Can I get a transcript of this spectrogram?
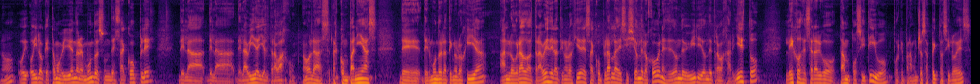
¿no? Hoy, hoy lo que estamos viviendo en el mundo es un desacople de la, de la, de la vida y el trabajo, ¿no? Las, las compañías de- del mundo de la tecnología han logrado a través de la tecnología desacoplar la decisión de los jóvenes de dónde vivir y dónde trabajar. Y esto, lejos de ser algo tan positivo, porque para muchos aspectos sí lo es,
